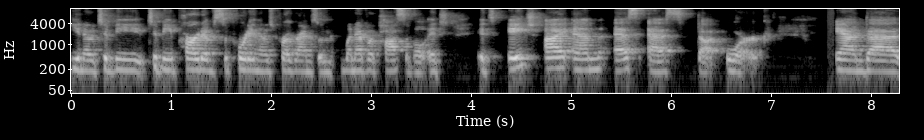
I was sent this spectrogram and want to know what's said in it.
you know, to be to be part of supporting those programs whenever possible. It's it's himss.org, and uh,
